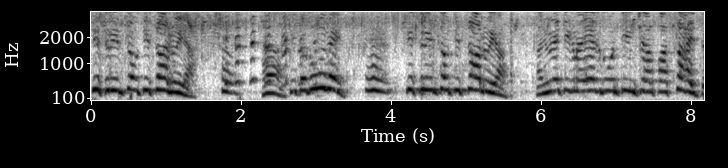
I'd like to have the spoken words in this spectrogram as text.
तिसरी आणि चौथी चालू या हो. हा तिथं दोन आहेत. हा. तिसरी आणि चौथी चालू या आणि वेटिंगला एक दोन तीन चार पाच सहा आहेत.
